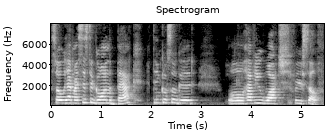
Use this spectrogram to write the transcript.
so we had my sister go on the back. Didn't go so good. We'll have you watch for yourself.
